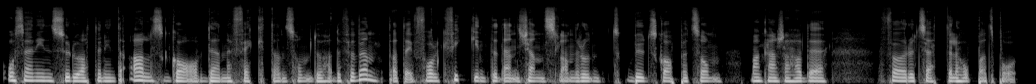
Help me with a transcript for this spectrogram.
och sen inser du att den inte alls gav den effekten som du hade förväntat dig. Folk fick inte den känslan runt budskapet som man kanske hade förutsett eller hoppats på.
